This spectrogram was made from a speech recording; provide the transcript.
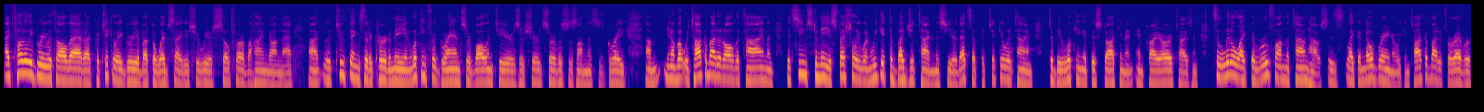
I totally agree with all that. I particularly agree about the website issue. We are so far behind on that. Uh, the two things that occur to me in looking for grants or volunteers or shared services on this is great. Um, you know, but we talk about it all the time. And it seems to me, especially when we get to budget time this year, that's a particular time to be looking at this document and prioritizing. It's a little like the roof on the townhouse is like a no brainer. We can talk about it forever,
